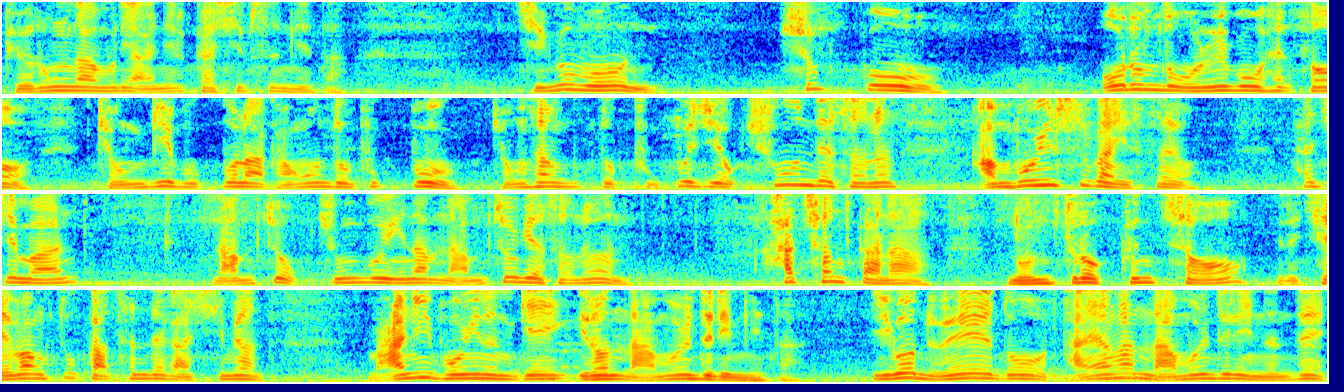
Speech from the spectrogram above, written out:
벼룩나물이 아닐까 싶습니다. 지금은 춥고 얼음도 올고 해서 경기 북부나 강원도 북부, 경상북도 북부 지역 추운 데서는 안 보일 수가 있어요. 하지만 남쪽, 중부 이남 남쪽에서는 하천가나 논두럭 근처 제방뚝 같은 데 가시면 많이 보이는 게 이런 나물들입니다. 이것 외에도 다양한 나물들이 있는데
